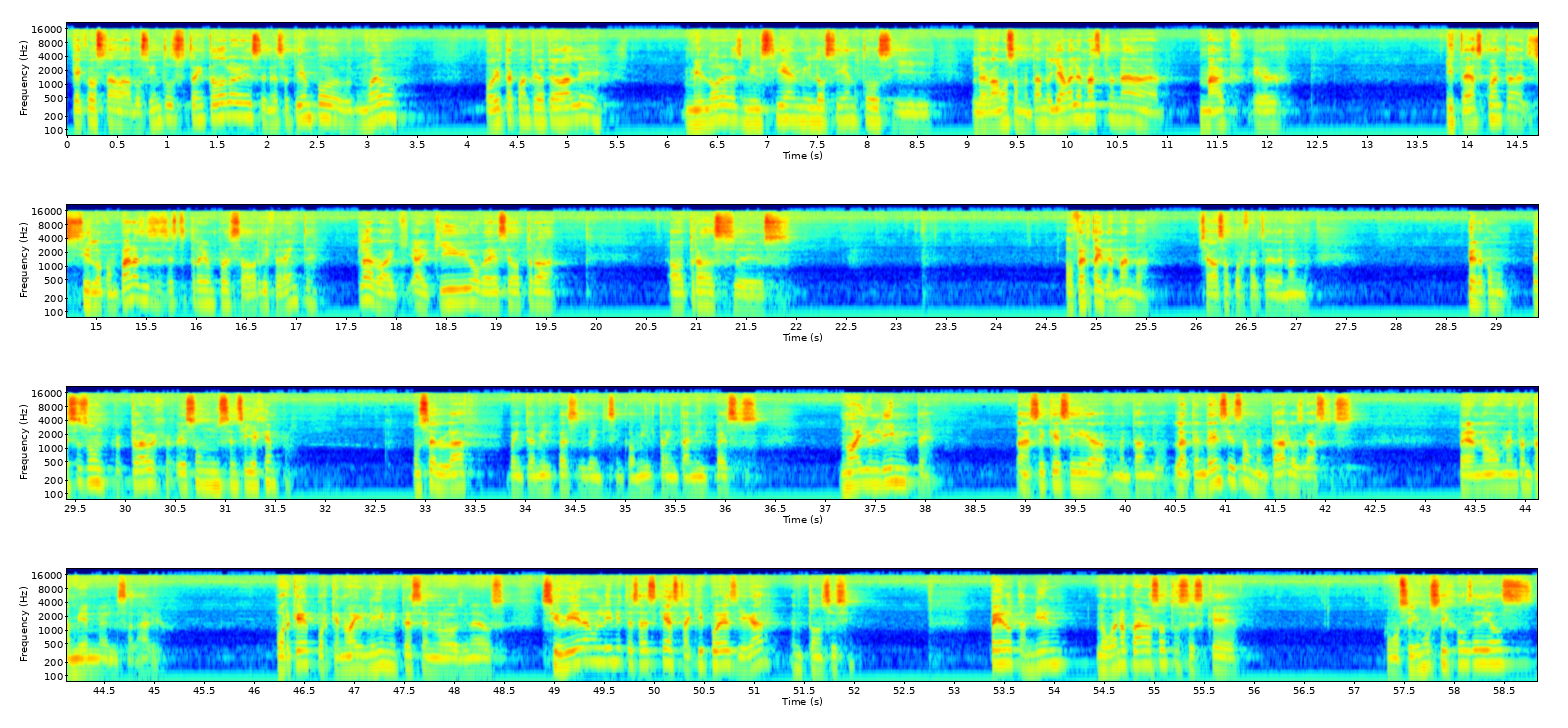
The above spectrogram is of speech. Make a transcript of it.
¿qué costaba? 230 dólares en ese tiempo nuevo. Ahorita cuánto ya te vale? Mil dólares, mil cien, mil doscientos y le vamos aumentando. Ya vale más que una Mac Air. Y te das cuenta, si lo comparas, dices, este trae un procesador diferente. Claro, aquí, obedece otra, a otras oferta y demanda. Se basa por oferta y demanda. Pero como eso es un, claro, es un sencillo ejemplo. Un celular 20 mil pesos, 25 mil, 30 mil pesos. No hay un límite, así que sigue aumentando. La tendencia es aumentar los gastos, pero no aumentan también el salario. ¿Por qué? Porque no hay límites en los dineros. Si hubiera un límite, ¿sabes qué? Hasta aquí puedes llegar, entonces sí. Pero también lo bueno para nosotros es que como seguimos hijos de Dios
